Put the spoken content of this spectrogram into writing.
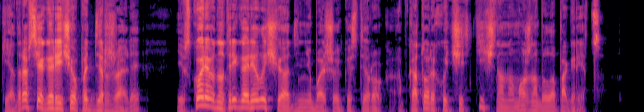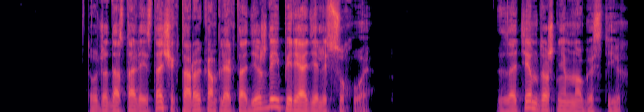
Кедра все горячо поддержали, и вскоре внутри горел еще один небольшой костерок, об который хоть частично, но можно было погреться. Тут же достали из тачек второй комплект одежды и переоделись в сухое. Затем дождь немного стих,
